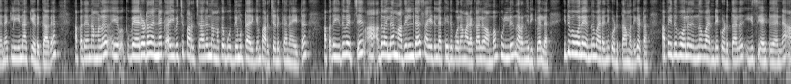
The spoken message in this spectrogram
തന്നെ ക്ലീൻ ആക്കി എടുക്കാവേ. അപ്പോൾ അതേ നമ്മൾ വേരോടെ തന്നെ കൈ വെച്ച് പറിച്ചാലും നമുക്ക് ബുദ്ധിമുട്ടായിരിക്കും പറിച്ചെടുക്കാനായിട്ട്. അപ്പോൾ അത് ഇത് വെച്ച് അതുമല്ല മതിലിന്റെ സൈഡിലൊക്കെ ഇതുപോലെ മഴക്കാലം ആകുമ്പം പുല്ല് നിറഞ്ഞിരിക്കുമല്ലേ ഇതുപോലെ ഒന്ന് വരഞ്ഞ് കൊടുത്താൽ മതി കേട്ടോ. അപ്പോൾ ഇതുപോലെ നിന്ന് വരണ്ടി കൊടുത്താൽ ഈസി ആയിട്ട് തന്നെ ആ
